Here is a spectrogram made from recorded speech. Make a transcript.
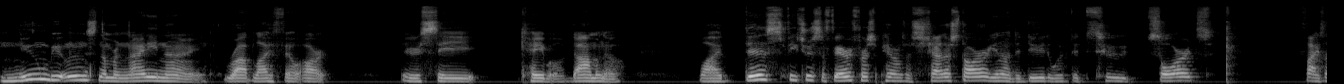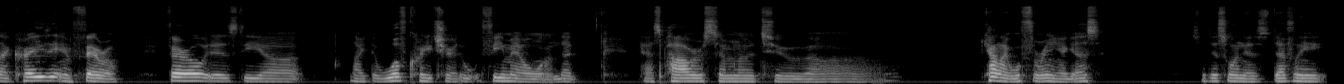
New Mutants number 99. Rob Liefeld art. There you see Cable, Domino. Why this features the very first appearance of Shatterstar, you know, the dude with the two swords, fights like crazy, and Feral. Feral is the uh, like the wolf creature, the female one that has powers similar to uh, kind of like Wolverine, I guess. So this one is definitely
